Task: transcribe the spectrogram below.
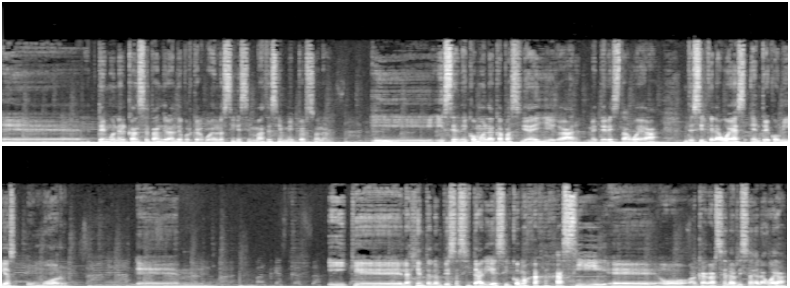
eh, tengo un alcance tan grande porque el weón lo sigue sin más de 100.000 personas. Y, y se dé como la capacidad de llegar, meter esta weá, decir que la weá es entre comillas humor. eh, y que la gente lo empieza a citar y decir como jajaja sí eh, o a cagarse la risa de la wea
